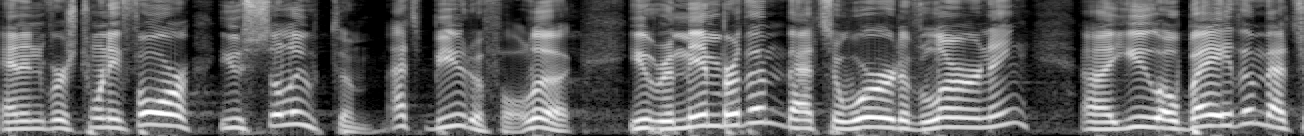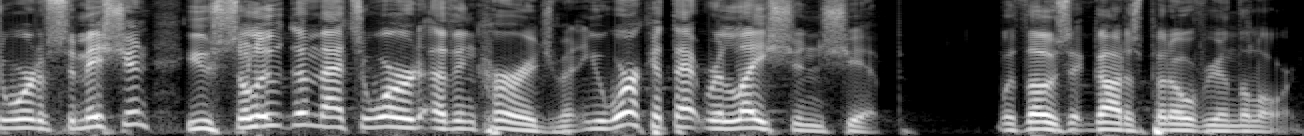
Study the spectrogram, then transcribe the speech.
And in verse 24, you salute them. That's beautiful. Look, you remember them. That's a word of learning. Uh, you obey them. That's a word of submission. You salute them. That's a word of encouragement. You work at that relationship with those that God has put over you in the Lord.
